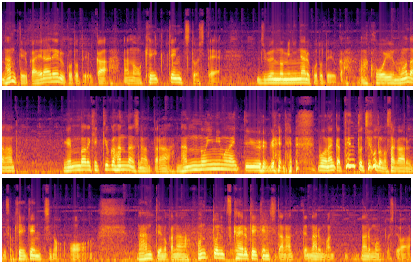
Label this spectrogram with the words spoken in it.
何ていうか得られることというかあの経験値として自分の身になることというかあこういうものだなと。現場で結局判断しなかったら何の意味もないっていうぐらいねもうなんか天と地ほどの差があるんですよ。経験値の何て言うのかな。本当に使える経験値だなってなる,、ま、なるものとしては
